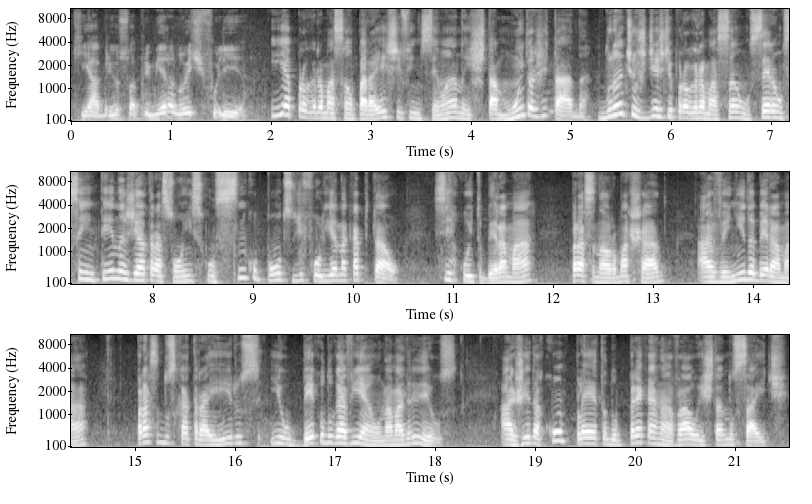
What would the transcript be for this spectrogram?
que abriu sua primeira noite de folia. E a programação para este fim de semana está muito agitada. Durante os dias de programação, serão centenas de atrações com cinco pontos de folia na capital: Circuito Beira-Mar, Praça Nauro Machado, Avenida Beira-Mar, Praça dos Catraíros e o Beco do Gavião, na Madre Deus. A agenda completa do pré-carnaval está no site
